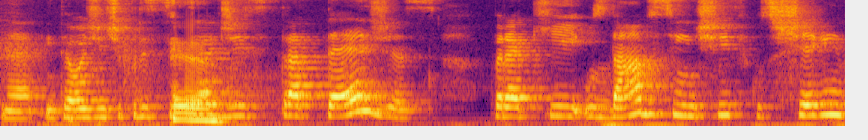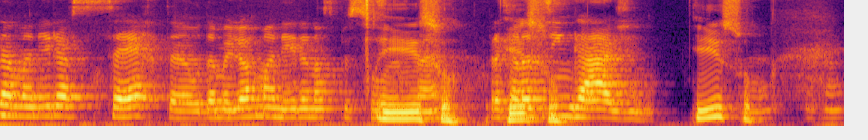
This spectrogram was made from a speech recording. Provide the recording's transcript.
Né? Então a gente precisa É. de estratégias para que os dados científicos cheguem da maneira certa ou da melhor maneira nas pessoas. Isso, Né? Para que elas isso. se engajem. Isso. Uhum.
